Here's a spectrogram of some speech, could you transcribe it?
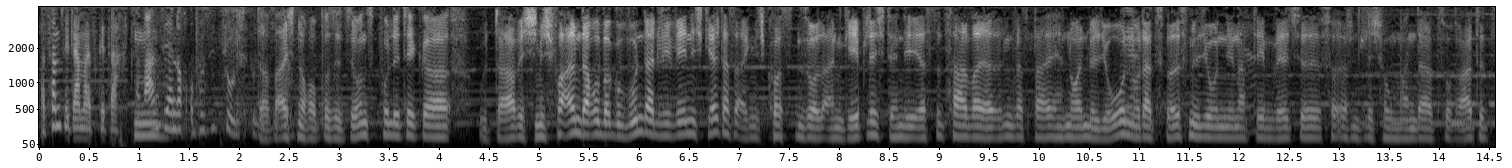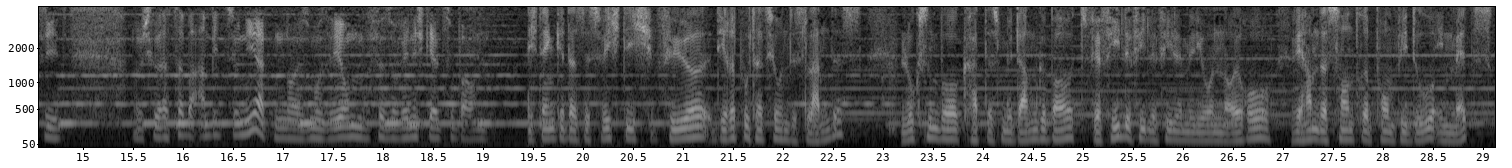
was haben Sie damals gedacht? Da waren Sie ja noch Oppositionspolitiker. Da war ich noch Oppositionspolitiker. Gut, da habe ich mich vor allem darüber gewundert, wie wenig Geld das eigentlich kosten soll angeblich. Denn die erste Zahl war ja irgendwas bei 9 Millionen ja. oder 12 Millionen, je nachdem, welche Veröffentlichung man da zu Rate zieht. Da habe ich gesagt, es ist aber ambitioniert, ein neues Museum für so wenig Geld zu bauen. Ich denke, das ist wichtig für die Reputation des Landes. Luxemburg hat das Müdam gebaut für viele, viele, viele Millionen Euro. Wir haben das Centre Pompidou in Metz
